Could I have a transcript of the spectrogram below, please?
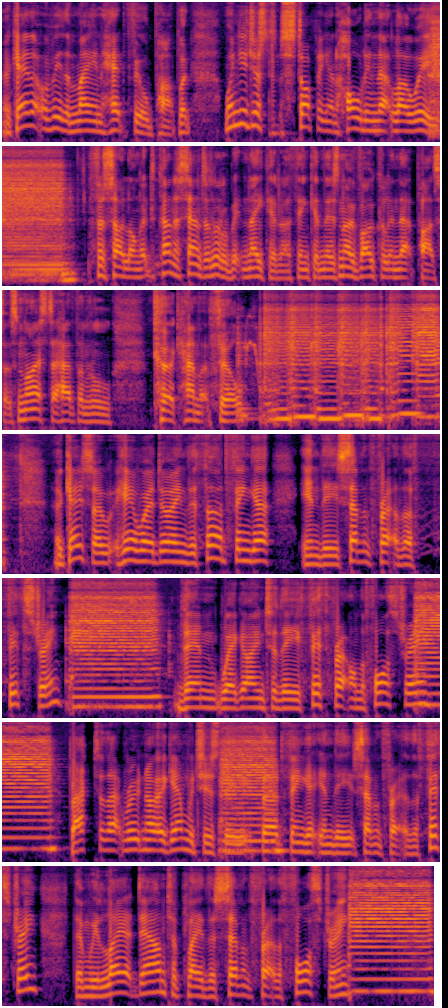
Okay, that would be the main Hetfield part. But when you're just stopping and holding that low E for so long, it kind of sounds a little bit naked, I think, and there's no vocal in that part. So it's nice to have the little Kirk Hammett fill. Okay, so here we're doing the third finger in the seventh fret of the fifth string. Then we're going to the fifth fret on the fourth string back to that root note again, which is the third finger in the seventh fret of the fifth string. Then we lay it down to play the seventh fret of the fourth string.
